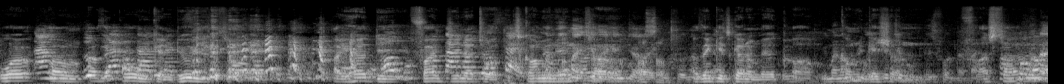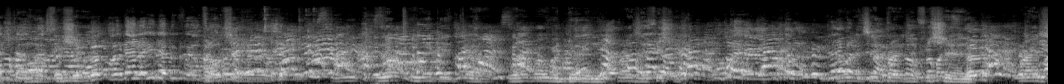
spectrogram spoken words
Well, um, I think what we can do is, um, I heard the 5G network is coming in, so Awesome. I think it's going to make uh, communication faster, more Organize efficient. you dey do for Also, we need to make it, uh, whatever we do in price efficient. When price efficient, prices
